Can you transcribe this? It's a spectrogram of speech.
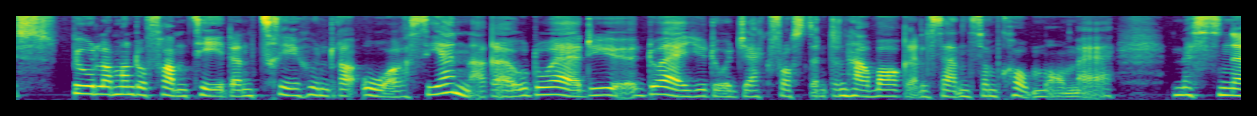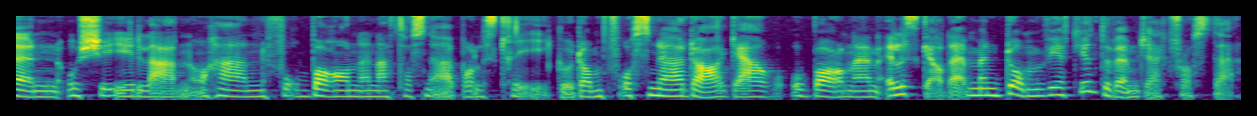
spolar man då framtiden 300 år senare och då är, det ju, då är ju då Jack Frosten den här varelsen som kommer med, med snön och kylan och han får barnen att ha snöbollskrig och de får snödagar och barnen älskar det. Men de vet ju inte vem Jack Frost är.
